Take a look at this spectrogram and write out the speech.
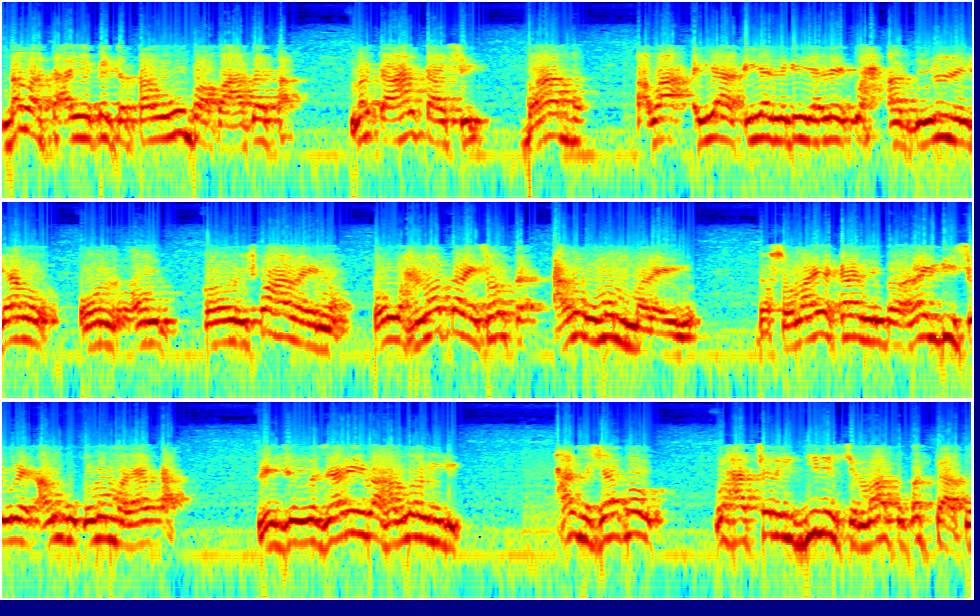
dhabarka ayay ka jabtaa ugu baabaa dalka marka halkaasi baaba ayaa ayaa laga yaalay wax aad dowlad la yidhaaho oon oon oon isku hadlayno oo wax noo tarayso horta anigu uma maleeyo soomaalida kale ninba raygiisa weyn anigu uma male halkaas ra'iisul wasaarihii baa hadloo yidhi xasan sheekow waxaad shalay diidaysa maanta dadkaa ku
